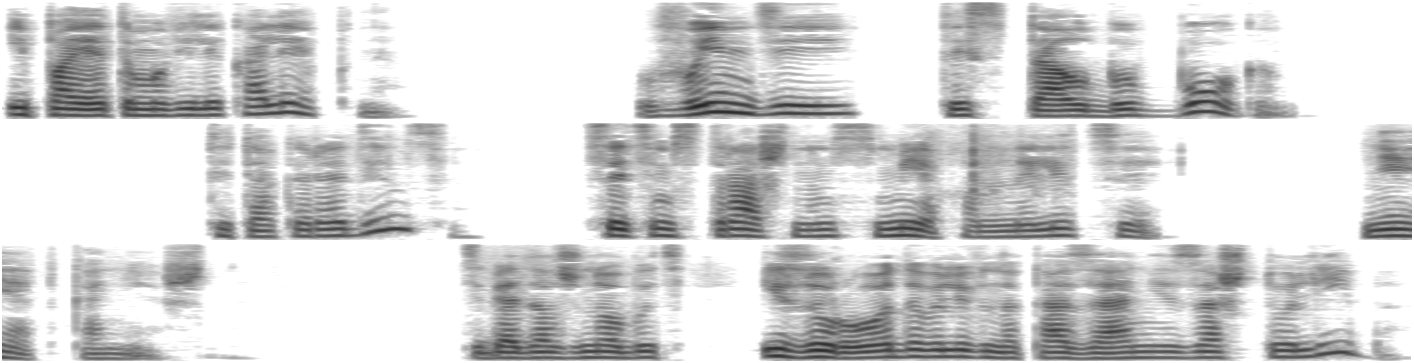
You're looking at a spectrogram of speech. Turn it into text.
и поэтому великолепно. В Индии ты стал бы богом. Ты так и родился? С этим страшным смехом на лице? Нет, конечно. Тебя, должно быть, изуродовали в наказании за что-либо.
